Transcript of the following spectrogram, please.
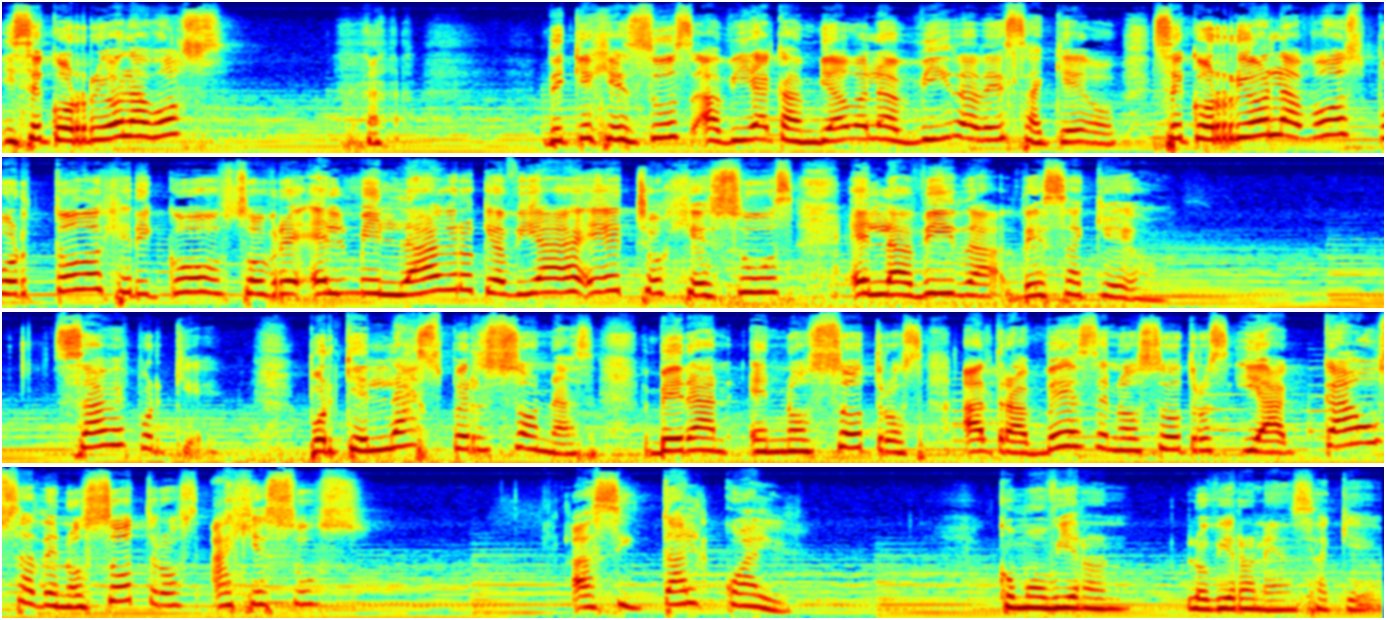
Y se corrió la voz de que Jesús había cambiado la vida de Saqueo. Se corrió la voz por todo Jericó sobre el milagro que había hecho Jesús en la vida de Saqueo. ¿Sabes por qué? Porque las personas verán en nosotros, a través de nosotros y a causa de nosotros a Jesús. Así tal cual como vieron, lo vieron en Saqueo.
